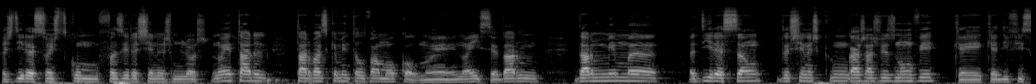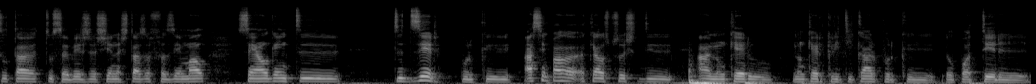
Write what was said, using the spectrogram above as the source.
as direções de como fazer as cenas melhores. Não é estar, estar basicamente a levar-me ao colo, não é, não é isso, é dar-me dar mesmo a, a direção das cenas que um gajo às vezes não vê, que é, que é difícil tá, tu saberes as cenas que estás a fazer mal sem alguém te, te dizer, porque há sempre aquelas pessoas que de ah, não quero, não quero criticar porque ele pode ter,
